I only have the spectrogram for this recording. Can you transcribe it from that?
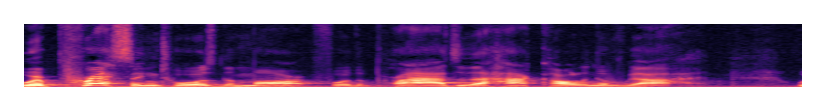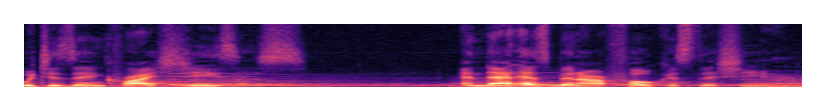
We're pressing towards the mark for the prize of the high calling of God, which is in Christ Jesus. And that has been our focus this year.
